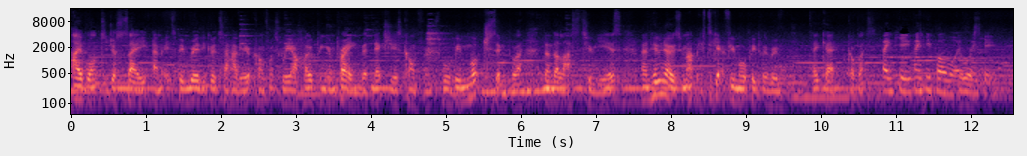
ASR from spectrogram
I want to just say um, it's been really good to have you at conference. We are hoping and praying that next year's conference will be much simpler than the last two years. And who knows, we might be able to get a few more people in the room. Take care. God bless. Thank you. Thank you, Paul Wood. No. Thank you.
